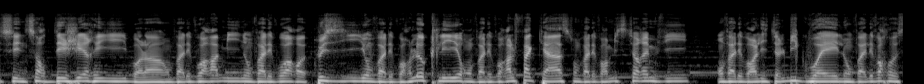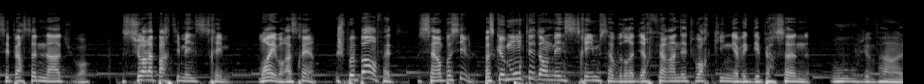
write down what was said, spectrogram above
C'est une sorte d'égérie, voilà. On va aller voir Amine, on va aller voir euh, Quizzy, on va aller voir Locklear, on va aller voir AlphaCast, on va aller voir Mister MV, on va aller voir Little Big Whale, on va aller voir euh, ces personnes-là, tu vois. Sur la partie mainstream. Moi, il me reste rien. Je peux pas en fait. C'est impossible. Parce que monter dans le mainstream, ça voudrait dire faire un networking avec des personnes où, enfin,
